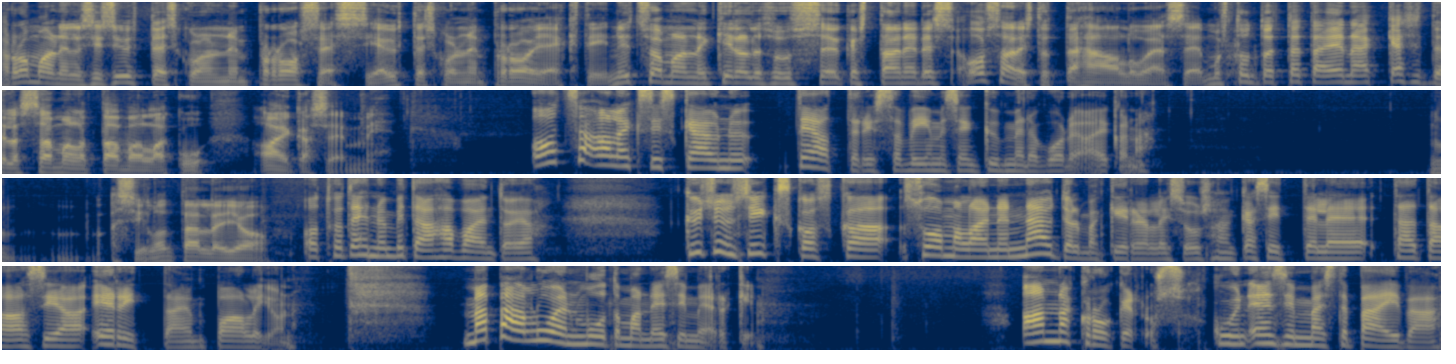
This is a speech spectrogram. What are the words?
Romaani oli siis yhteiskunnallinen prosessi ja yhteiskunnallinen projekti. Nyt suomalainen kirjallisuus ei oikeastaan edes osallistu tähän alueeseen. Musta tuntuu, että tätä ei enää käsitellä samalla tavalla kuin aikaisemmin. Oletko Aleksis käynyt teatterissa viimeisen kymmenen vuoden aikana? No, silloin tälle joo. Oletko tehnyt mitään havaintoja? Kysyn siksi, koska suomalainen näytelmäkirjallisuushan käsittelee tätä asiaa erittäin paljon. Mäpä luen muutaman esimerkin. Anna Krokerus, kuin ensimmäistä päivää.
